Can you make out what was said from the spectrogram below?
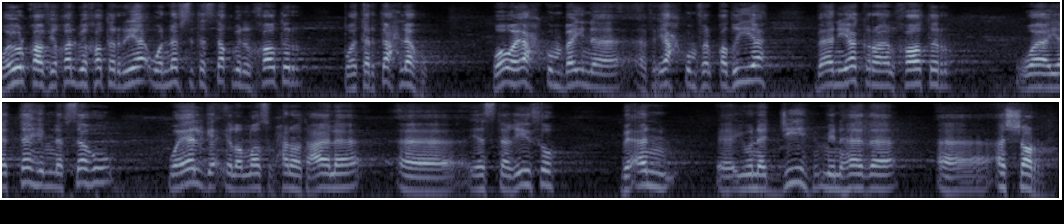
ويلقى في قلب خاطر الرياء والنفس تستقبل الخاطر وترتاح له وهو يحكم بين يحكم في القضية بأن يكره الخاطر ويتهم نفسه ويلجأ إلى الله سبحانه وتعالى آه، يستغيثه بأن آه، ينجيه من هذا آه، الشر.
